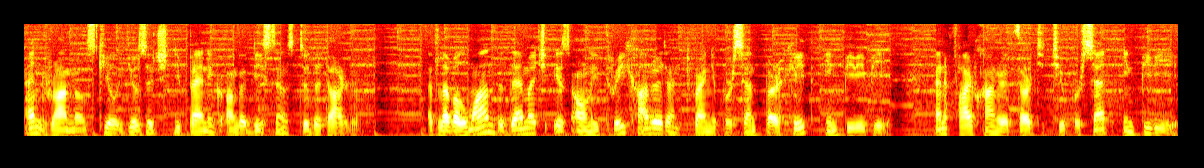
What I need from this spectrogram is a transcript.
and random skill usage depending on the distance to the target. At level 1 the damage is only 320% per hit in PvP and 532% in PvE,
